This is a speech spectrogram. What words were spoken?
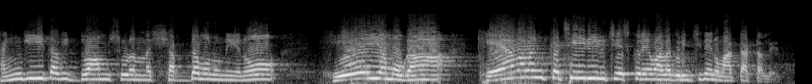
సంగీత విద్వాంసుడన్న శబ్దమును నేను హేయముగా కేవలం కచేరీలు చేసుకునే వాళ్ళ గురించి నేను మాట్లాడటలేదు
